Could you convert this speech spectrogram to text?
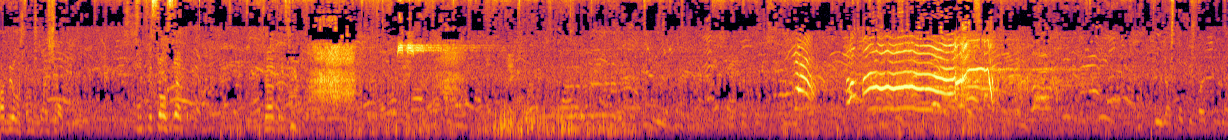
Lourenço, atenção que está deles, vamos baixar. Fica só o centro. Centro, fica. Já está que vai pegar.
